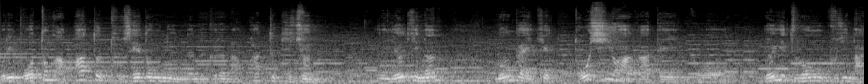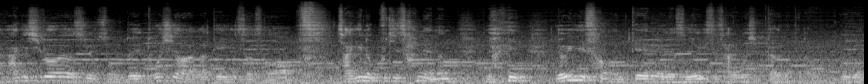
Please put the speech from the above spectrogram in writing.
우리 보통 아파트 두세 동이 있는 그런 아파트 기준. 여기는 뭔가 이렇게 도시화가 돼 있고 여기 들어오면 굳이 나가기 싫어질 정도의 도시화가 돼 있어서 자기는 굳이 사면은 여기 여기서 은퇴를 해서 여기서 살고 싶다 그러더라고. 그리고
